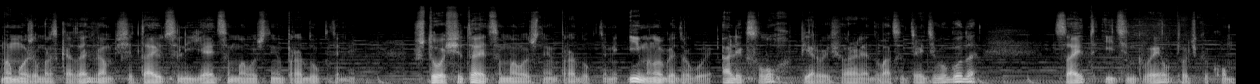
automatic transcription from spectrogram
мы можем рассказать вам, считаются ли яйца молочными продуктами, что считается молочными продуктами и многое другое. Алекс Лох, 1 февраля 2023 года, сайт eatingwhale.com.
